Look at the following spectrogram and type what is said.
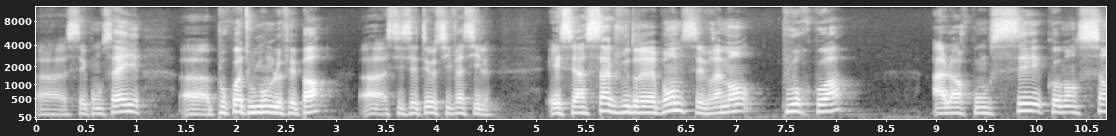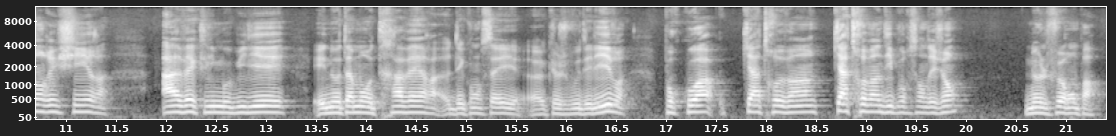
euh, ces conseils, euh, pourquoi tout le monde ne le fait pas si c'était aussi facile? Et c'est à ça que je voudrais répondre, c'est vraiment pourquoi alors qu'on sait comment s'enrichir avec l'immobilier et notamment au travers des conseils que je vous délivre, pourquoi 80-90% des gens ne le feront pas?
